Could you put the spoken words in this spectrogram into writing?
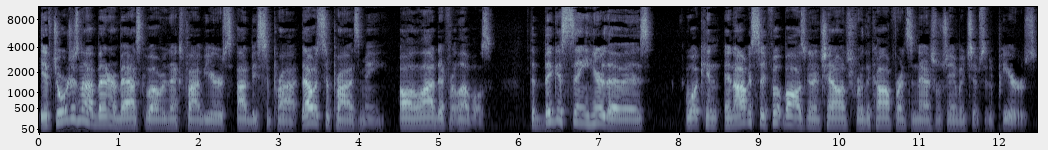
if Georgia's not better in basketball over the next five years, I'd be surprised. That would surprise me on a lot of different levels. The biggest thing here, though, is what can, and obviously football is going to challenge for the conference and national championships. It appears,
